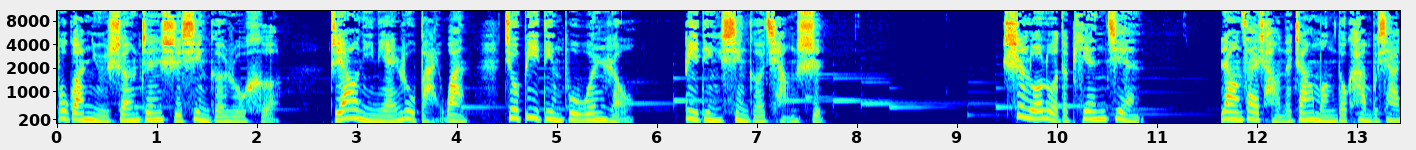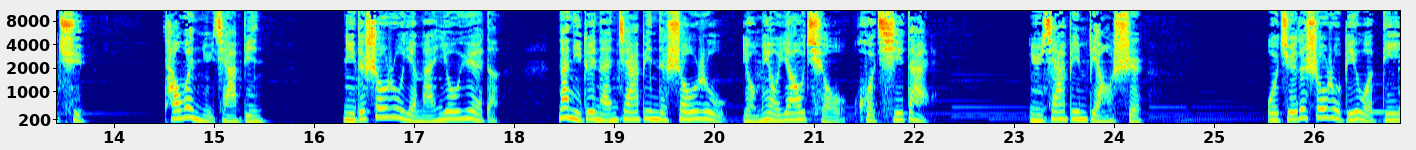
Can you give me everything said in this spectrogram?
不管女生真实性格如何，只要你年入百万，就必定不温柔，必定性格强势。赤裸裸的偏见，让在场的张萌都看不下去。他问女嘉宾：“你的收入也蛮优越的，那你对男嘉宾的收入有没有要求或期待？”女嘉宾表示。我觉得收入比我低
